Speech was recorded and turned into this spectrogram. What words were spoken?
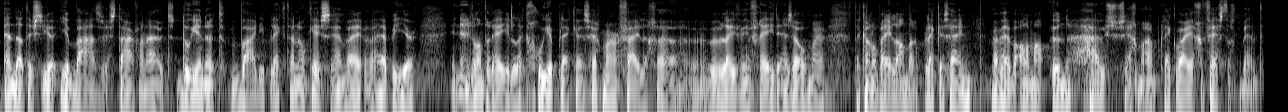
En dat is je, je basis. Daarvan uit doe je het. Waar die plek dan ook is. Hè. Wij, wij hebben hier in Nederland redelijk goede plekken, zeg maar. Veilige, we leven in vrede en zo. Maar dat kan op hele andere plekken zijn. Maar we hebben allemaal een huis, zeg maar. Een plek waar je gevestigd bent.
